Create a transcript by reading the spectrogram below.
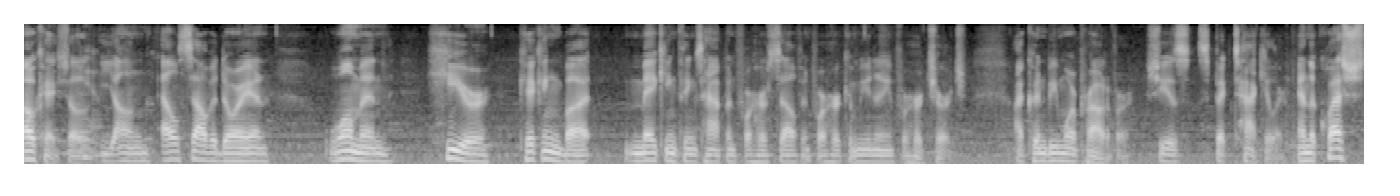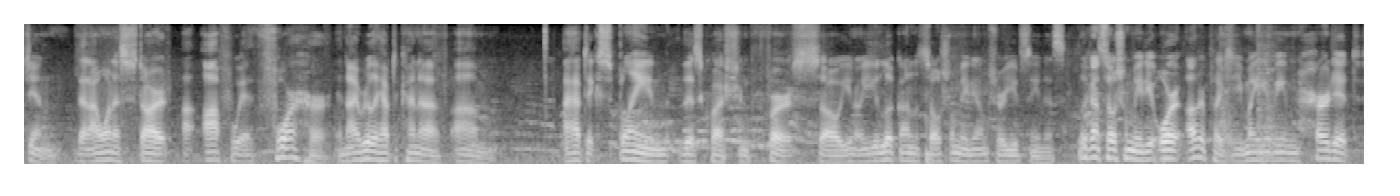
Okay, so Yeah. young El Salvadorian woman here kicking butt, making things happen for herself and for her community and for her church. I couldn't be more proud of her. She is spectacular. And the question that I want to start uh, off with for her, and I really have to kind of um, I have to explain this question first. So, you know, you look on social media, I'm sure you've seen this. Look on social media or other places, you might have even heard it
